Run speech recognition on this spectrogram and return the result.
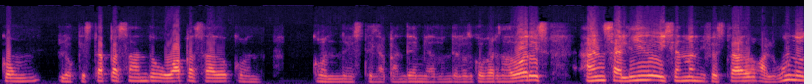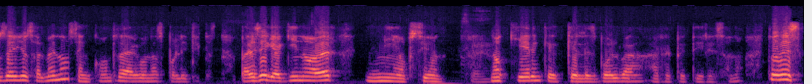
con lo que está pasando o ha pasado con con este, la pandemia, donde los gobernadores han salido y se han manifestado, algunos de ellos al menos, en contra de algunas políticas. Parece que aquí no va a haber ni opción. No quieren que, les vuelva a repetir eso, ¿no? Entonces,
